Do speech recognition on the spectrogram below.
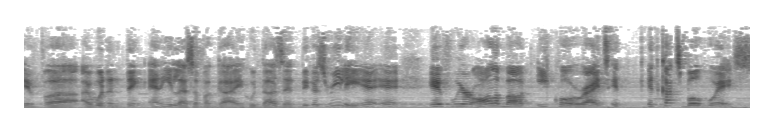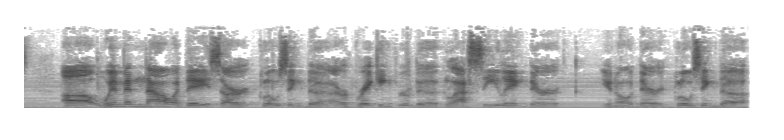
if uh, I wouldn't think any less of a guy who does it because really, if we're all about equal rights, it it cuts both ways. Uh, women nowadays are closing the are breaking through the glass ceiling. They're you know they're closing the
